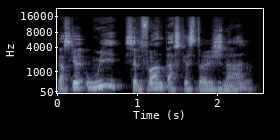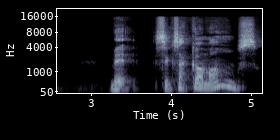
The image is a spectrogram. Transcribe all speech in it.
Parce que oui, c'est le fun parce que c'est original, mais c'est que ça commence.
